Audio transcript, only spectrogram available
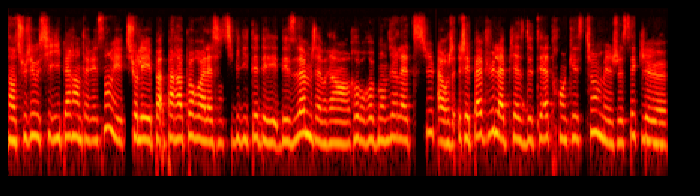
un, sujet aussi hyper intéressant. Et sur les, par, rapport à la sensibilité des, des hommes, j'aimerais rebondir là-dessus. Alors, j'ai pas vu la pièce de théâtre en question, mais je sais que mm.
